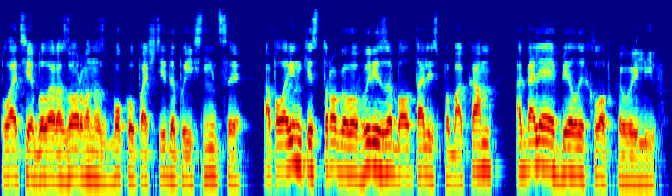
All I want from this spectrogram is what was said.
Платье было разорвано сбоку почти до поясницы, а половинки строгого выреза болтались по бокам, оголяя белый хлопковый лиф.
